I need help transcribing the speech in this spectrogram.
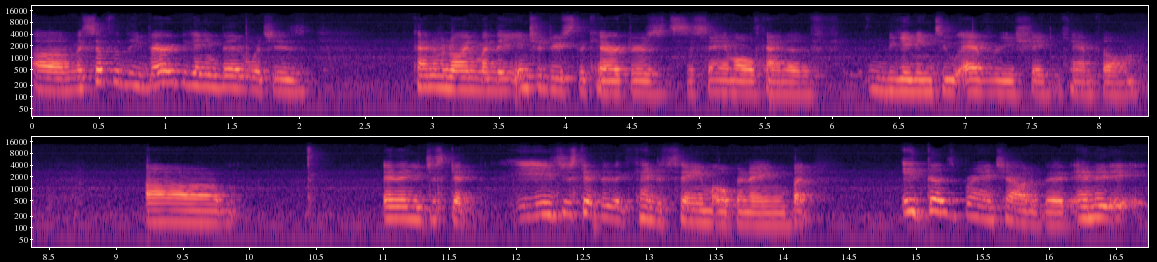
Um, except for the very beginning bit, which is kind of annoying when they introduce the characters. It's the same old kind of beginning to every shaky cam film. Um, and then you just get you just get the kind of same opening, but it does branch out a bit, and it it,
